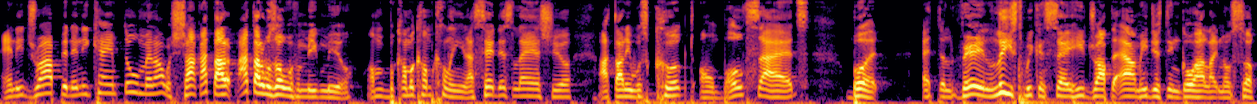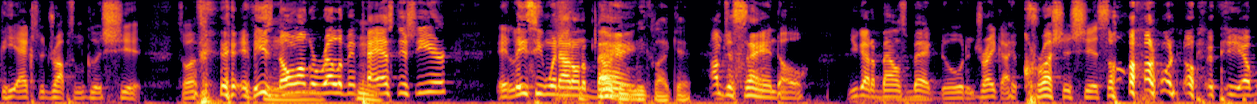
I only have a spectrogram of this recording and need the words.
and he dropped it. And he came through, man. I was shocked. I thought I thought it was over for Meek Mill. I'm I'm gonna come clean. I said this last year. I thought he was cooked on both sides, but at the very least, we can say he dropped the album. He just didn't go out like no sucker. He actually dropped some good shit. So if if he's no longer relevant past this year, at least he went out on a Hmm. Bang. Meek like that. I'm just saying though, you got to bounce back, dude. And Drake out here crushing shit. So I don't know if he ever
